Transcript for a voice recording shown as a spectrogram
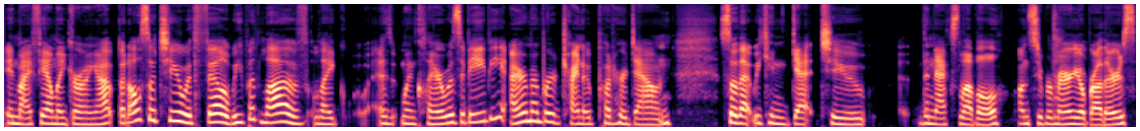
in my family growing up, but also too with Phil. We would love like as, when Claire was a baby. I remember trying to put her down so that we can get to the next level on Super Mario Brothers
